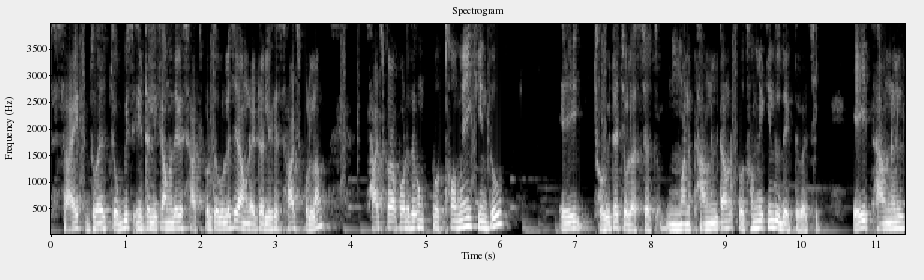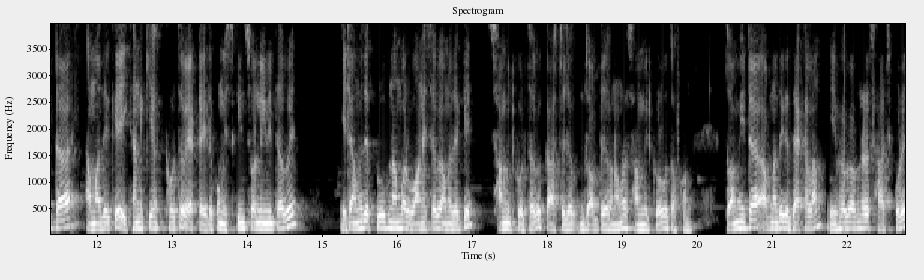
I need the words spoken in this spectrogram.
সাইট দু হাজার চব্বিশ, এটা লিখে আমাদেরকে সার্চ করতে বলেছে, আমরা এটা লিখে সার্চ করলাম। সার্চ করার পরে দেখুন, প্রথমেই কিন্তু এই ছবিটা চলে আসছে মানে থামনেলটা আমরা প্রথমেই কিন্তু দেখতে পাচ্ছি। এই থামনেলটা আমাদেরকে এখানে কী করতে হবে? একটা এরকম স্ক্রিনশট নিয়ে নিতে হবে। এটা আমাদের প্রুফ নাম্বার ওয়ান হিসাবে আমাদেরকে সাবমিট করতে হবে। কাজটা জবটা যখন আমরা সাবমিট করব তখন। তো আমি এটা আপনাদেরকে দেখালাম। এইভাবে আপনারা সার্চ করে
